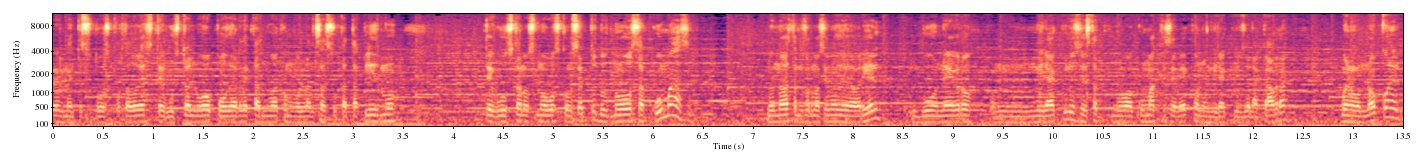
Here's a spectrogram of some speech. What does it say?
Realmente son todos portadores. ¿Te gustó el nuevo poder de Kadua como lanza su cataclismo? Te gustan los nuevos conceptos, los nuevos Akumas, las nuevas transformaciones de Gabriel, el búho negro con Miraculous, esta nueva Akuma que se ve con el Miraculous de la cabra. Bueno, no con el,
